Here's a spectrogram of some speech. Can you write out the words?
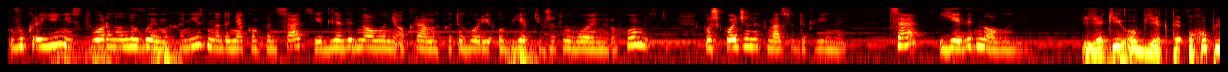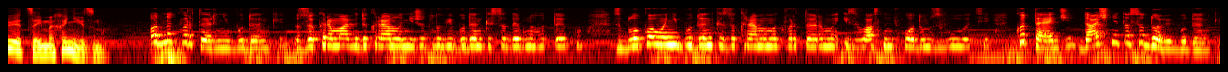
В Україні створено новий механізм надання компенсації для відновлення окремих категорій об'єктів житлової нерухомості, пошкоджених внаслідок війни. Це є відновлення. Які об'єкти охоплює цей механізм? Одноквартирні будинки, зокрема відокремлені житлові будинки садибного типу, зблоковані будинки з окремими квартирами із власним входом з вулиці, котеджі, дачні та садові будинки,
